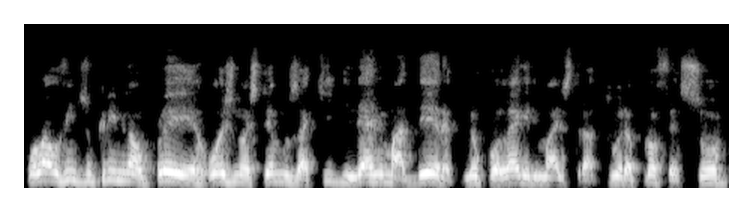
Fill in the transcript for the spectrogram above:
Olá, ouvintes do Criminal Player. Hoje nós temos aqui Guilherme Madeira, meu colega de magistratura, professor,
